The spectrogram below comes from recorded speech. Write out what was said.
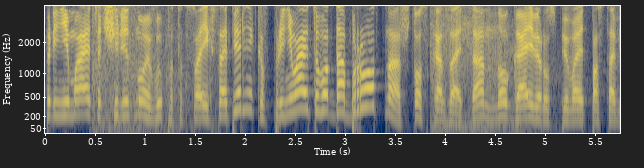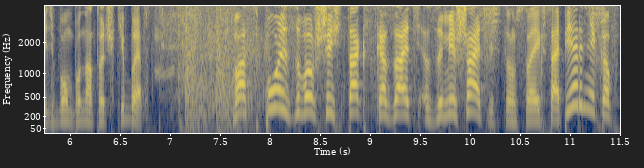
принимает очередной выпад от своих соперников. Принимает его добротно, что сказать, да? Но Гайвер успевает поставить бомбу на точке Б. Воспользовавшись, так сказать, замешательством своих соперников,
